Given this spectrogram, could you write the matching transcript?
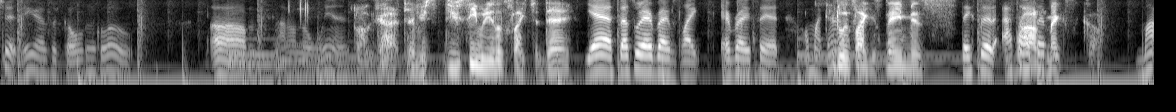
shit, he has a Golden Globe. Um, I don't know when. Oh God, have you do you see what he looks like today? Yes, that's what everybody was like. Everybody said, "Oh my God." He looks like his name is they said. I thought Ron that Mexico. my.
